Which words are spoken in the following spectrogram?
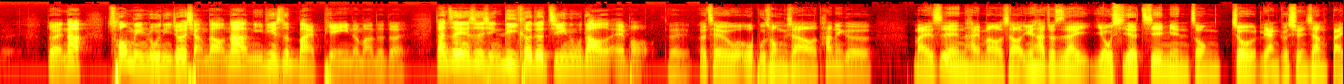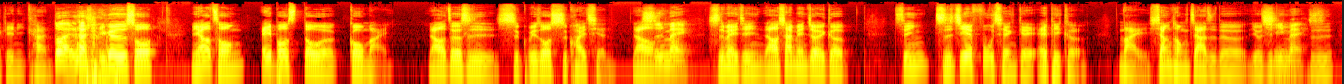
对，那聪明如你就会想到，那你一定是买便宜的嘛，对不对？但这件事情立刻就激怒到了 Apple。对，而且我我补充一下哦，他那个买的事情还蛮好笑，因为他就是在游戏的界面中就两个选项摆给你看。对，对，一个是说你要从 Apple Store 购买，然后这个是十，比如说十块钱，然后十美十美金，然后下面就有一个金直接付钱给 Epic。买相同价值的游戏币就是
